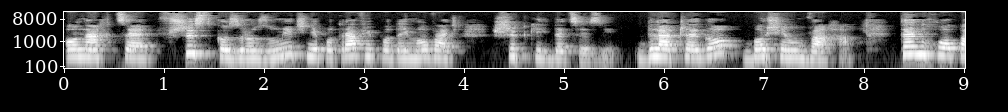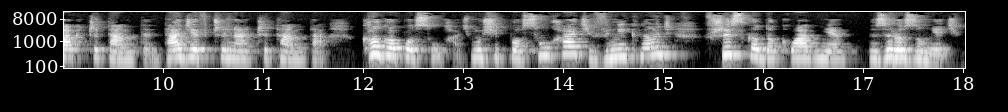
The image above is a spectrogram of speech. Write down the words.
ona chce wszystko zrozumieć, nie potrafi podejmować szybkich decyzji. Dlaczego? Bo się waha. Ten chłopak czy tamten, ta dziewczyna czy tamta. Kogo posłuchać? Musi posłuchać, wniknąć, wszystko dokładnie zrozumieć.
